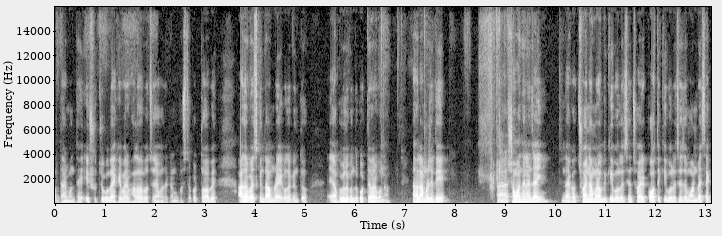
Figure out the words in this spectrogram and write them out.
অধ্যায়ের মধ্যে, এই সূত্রগুলো একেবারে ভালোভাবে হচ্ছে আমাদেরকে মুখস্থ করতে হবে। আদারওয়াইজ কিন্তু আমরা এগুলো কিন্তু এই অঙ্কগুলো কিন্তু করতে পারব না। তাহলে আমরা যদি সমাধানে যাই, দেখো ছয় নম্বর অঙ্কে কি বলেছে? ছয়ের কতে কি বলেছে? যে one by sec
